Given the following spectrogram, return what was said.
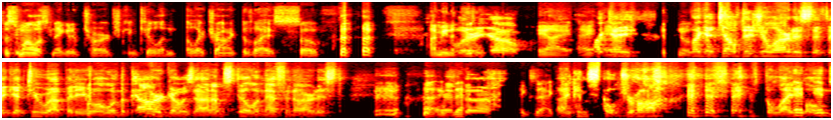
the smallest negative charge can kill an electronic device. So, I mean, well, there you go. AI, I, like I, I no like I tell digital artists if they get too uppity, well, when the power goes out, I'm still an effing artist. Exactly. And, uh, exactly. I can still draw if, if the light bulbs. And,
